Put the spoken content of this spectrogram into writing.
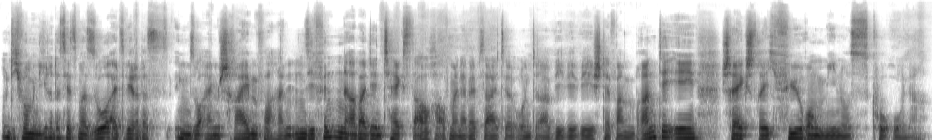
Und ich formuliere das jetzt mal so, als wäre das in so einem Schreiben vorhanden. Sie finden aber den Text auch auf meiner Webseite unter www.stefanbrand.de-führung-corona.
